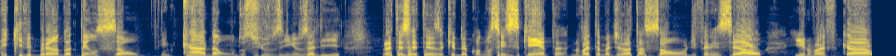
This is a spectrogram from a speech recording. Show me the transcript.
equilibrando a tensão em cada um dos fiozinhos ali, para ter certeza que quando você esquenta, não vai ter uma dilatação diferencial e não vai ficar,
